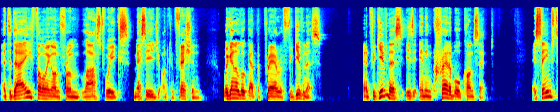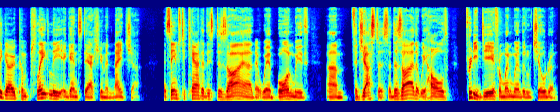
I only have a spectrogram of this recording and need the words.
And today, following on from last week's message on confession, we're going to look at the prayer of forgiveness. And forgiveness is an incredible concept. It seems to go completely against our human nature. It seems to counter this desire that we're born with um, for justice, a desire that we hold pretty dear from when we're little children.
